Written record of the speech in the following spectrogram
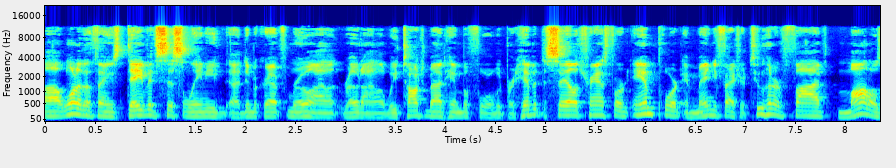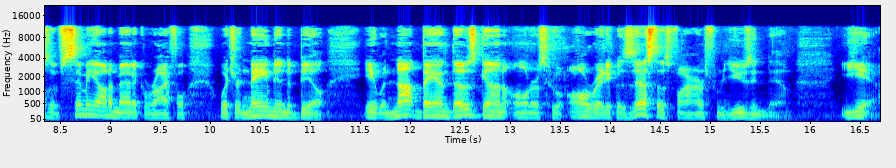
Uh, one of the things, David Cicilline, a Democrat from Rhode Island, Rhode Island, we talked about him before, would prohibit the sale, transport, import, and manufacture 205 models of semi-automatic rifle, which are named in the bill. It would not ban those gun owners who already possess those firearms from using them. Yeah.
